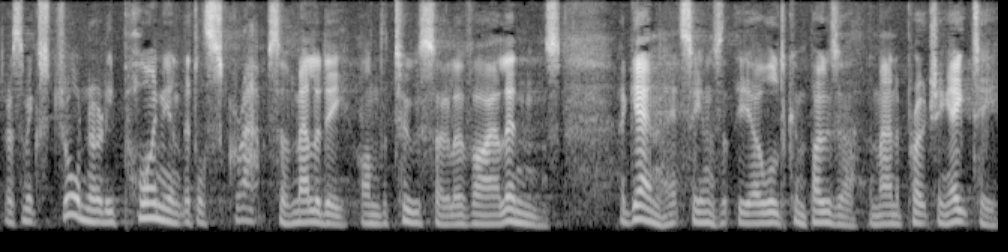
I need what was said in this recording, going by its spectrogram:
There are some extraordinarily poignant little scraps of melody on the two solo violins. Again, it seems that the old composer, the man approaching 80,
